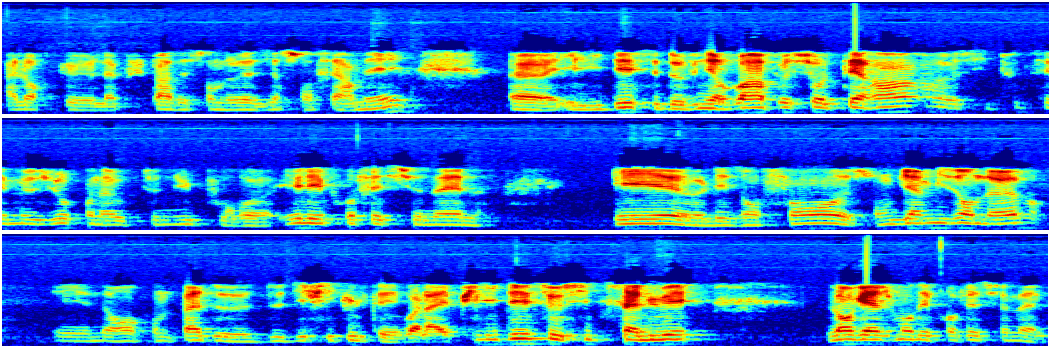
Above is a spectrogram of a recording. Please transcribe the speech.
alors que la plupart des centres de loisirs sont fermés. Euh, et l'idée, c'est de venir voir un peu sur le terrain euh, si toutes ces mesures qu'on a obtenues pour euh, et les professionnels et euh, les enfants sont bien mises en œuvre et ne rencontrent pas de, de difficultés. Voilà. Et puis l'idée, c'est aussi de saluer l'engagement des professionnels,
